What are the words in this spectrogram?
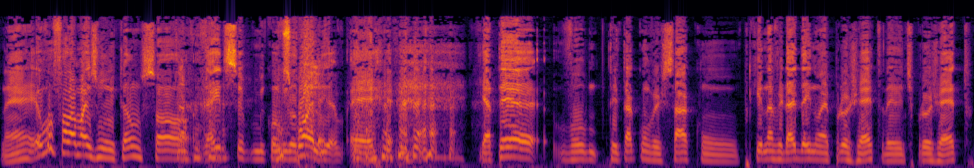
Né? Eu vou falar mais um então, só. Daí você me convidou. Um spoiler. É, e até vou tentar conversar com. Porque na verdade daí não é projeto, né? É anteprojeto,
